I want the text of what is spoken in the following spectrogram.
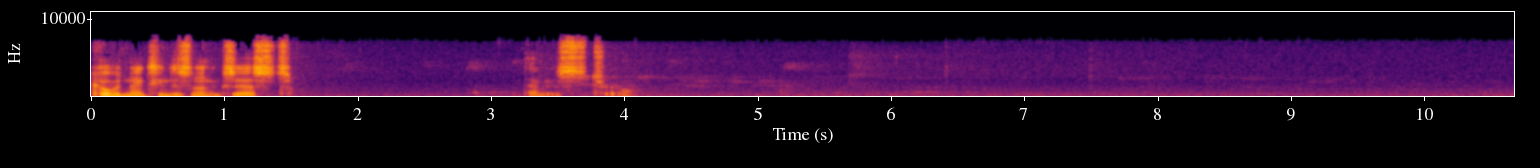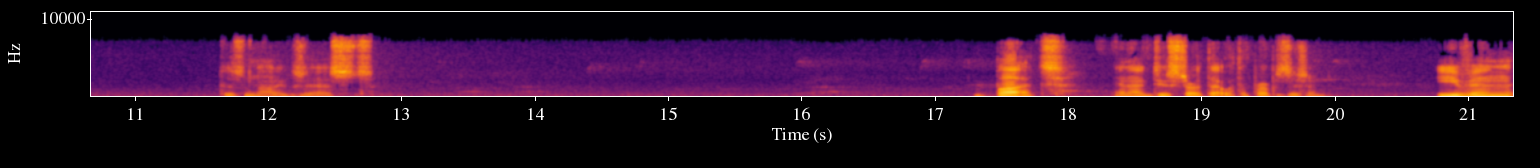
COVID 19 does not exist. That is true. Does not exist. But, and I do start that with a preposition, even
